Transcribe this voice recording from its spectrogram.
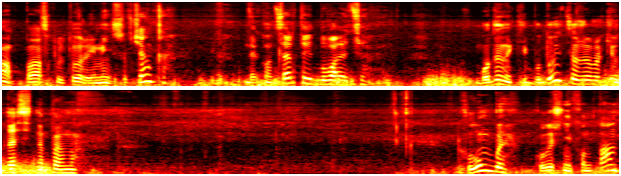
А, Палац культури імені Шевченка, де концерти відбуваються. Будинок, який будується вже років 10, напевно. Клумби, колишній фонтан.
